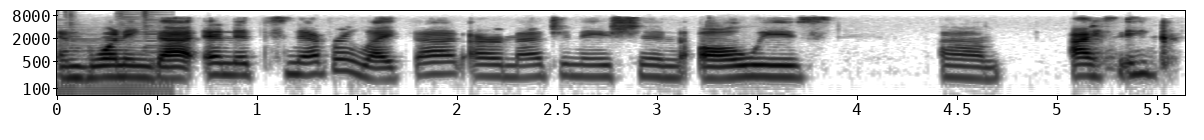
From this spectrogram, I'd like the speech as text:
and wanting that. And it's never like that. Our imagination always, um, I think,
